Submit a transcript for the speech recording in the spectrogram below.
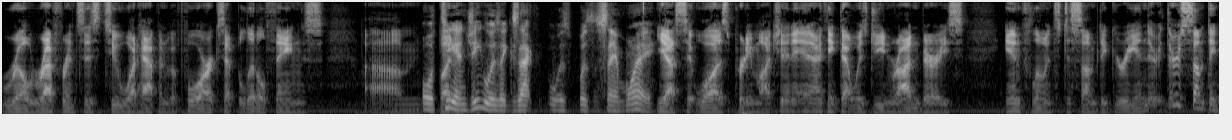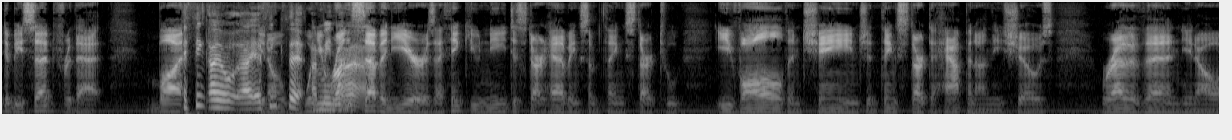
real references to what happened before except little things. Um, well, but- TNG was exact was was the same way. Yes, it was pretty much, and, and I think that was Gene Roddenberry's influence to some degree, and there, there's something to be said for that. But I think I I you think know, that when I you mean run uh, seven years, I think you need to start having some things start to evolve and change, and things start to happen on these shows, rather than you know,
